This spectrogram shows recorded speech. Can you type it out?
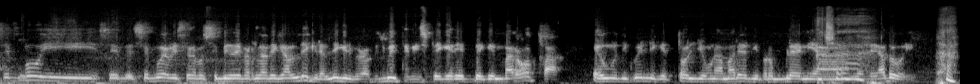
se, voi, se, se voi aveste la possibilità di parlare con Allegri, Allegri probabilmente vi spiegherebbe che Marotta è uno di quelli che toglie una marea di problemi agli allenatori. Ah,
